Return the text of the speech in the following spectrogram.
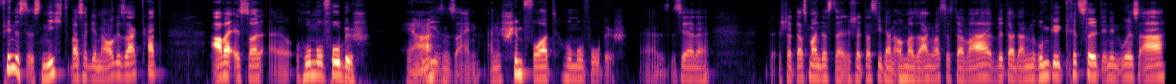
findest es nicht, was er genau gesagt hat, aber es soll äh, homophobisch ja. gewesen sein. Ein Schimpfwort homophobisch. Ja, das ist ja der, statt dass man das, da, statt dass sie dann auch mal sagen, was das da war, wird er dann rumgekritzelt in den USA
